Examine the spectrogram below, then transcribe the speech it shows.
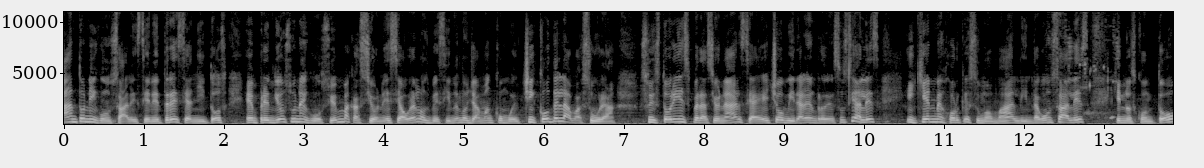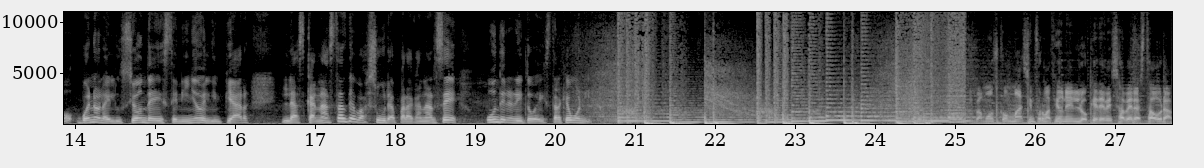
Anthony González tiene 13 añitos, emprendió su negocio en vacaciones y ahora los vecinos lo llaman como el chico de la basura. Su historia inspiracional se ha hecho viral en redes sociales y quién mejor que su mamá, Linda González, quien nos contó, bueno, la ilusión de este niño de limpiar las canastas de basura para ganarse un dinerito extra. Qué bonito. Vamos con más información en lo que debes saber hasta ahora.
